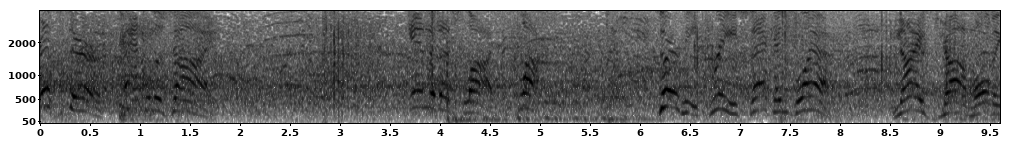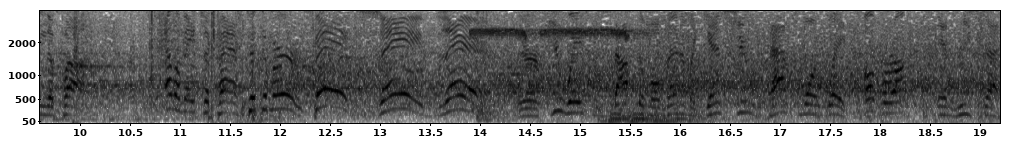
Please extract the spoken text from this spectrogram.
Rister paddled aside. Into the slot. Blocked. 33 seconds left. Nice job holding the puck. Elevates a pass to Demers. Big save there. There are a few ways to stop the momentum against you. That's one way. Cover up and reset.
